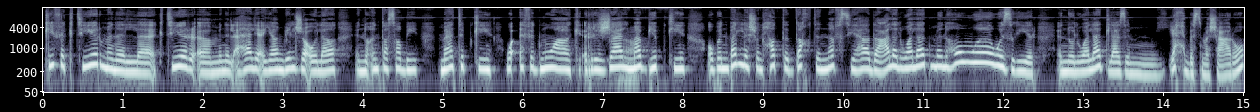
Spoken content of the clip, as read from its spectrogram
كيف كتير من ال كتير آه، من الأهالي أيام بيلجأوا ل إنه أنت صبي ما تبكي وقف دموعك الرجال نعم. ما بيبكي وبنبلش نحط الضغط النفسي هذا على الولد من هو وصغير. إنه الولد لازم يحبس مشاعره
